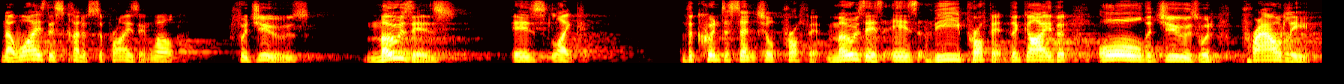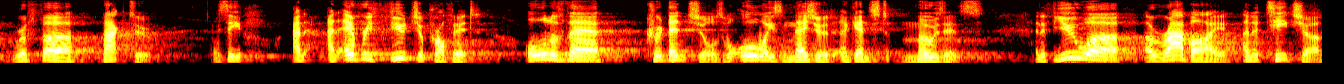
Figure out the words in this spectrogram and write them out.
Now, why is this kind of surprising? Well, for Jews, Moses is like the quintessential prophet. Moses is the prophet, the guy that all the Jews would proudly refer back to. You see, and, and every future prophet, all of their credentials were always measured against Moses. And if you were a rabbi and a teacher,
